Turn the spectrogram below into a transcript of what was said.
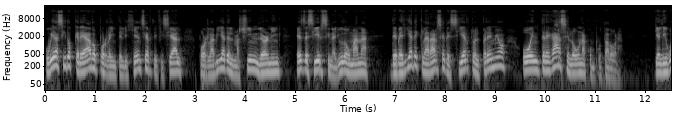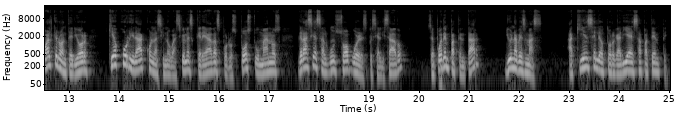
hubiera sido creado por la inteligencia artificial por la vía del machine learning, es decir, sin ayuda humana, ¿debería declararse desierto el premio o entregárselo a una computadora? Y al igual que lo anterior, ¿qué ocurrirá con las innovaciones creadas por los posthumanos gracias a algún software especializado? ¿Se pueden patentar? Y una vez más, ¿a quién se le otorgaría esa patente?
